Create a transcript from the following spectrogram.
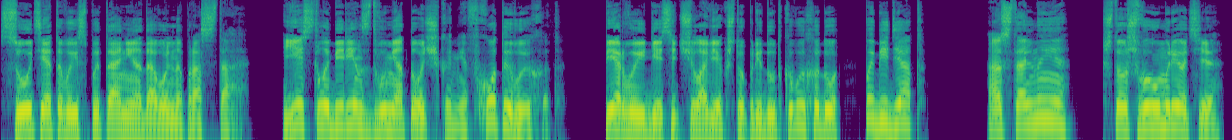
Суть этого испытания довольно проста. Есть лабиринт с двумя точками, вход и выход. Первые 10 человек, что придут к выходу, победят. Остальные, что ж, вы умрете,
